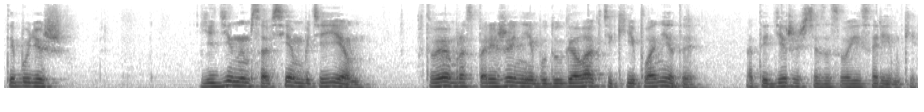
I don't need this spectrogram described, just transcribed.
Ты будешь единым со всем бытием. В твоем распоряжении будут галактики и планеты, а ты держишься за свои соринки.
